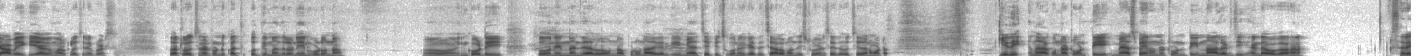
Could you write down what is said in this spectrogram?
యాభైకి యాభై మార్కులు వచ్చినాయి ఫ్రెండ్స్. సో అట్లా వచ్చినటువంటి కొద్ది కొద్ది మందిలో నేను కూడా ఉన్నా. ఇంకోటి సో నేను నంద్యాలలో ఉన్నప్పుడు నా దగ్గరికి మ్యాచ్ చెప్పించుకోనికైతే చాలామంది స్టూడెంట్స్ అయితే వచ్చేదనమాట ఇది నాకున్నటువంటి మ్యాథ్స్ పైన ఉన్నటువంటి నాలెడ్జీ అండ్ అవగాహన. సరే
